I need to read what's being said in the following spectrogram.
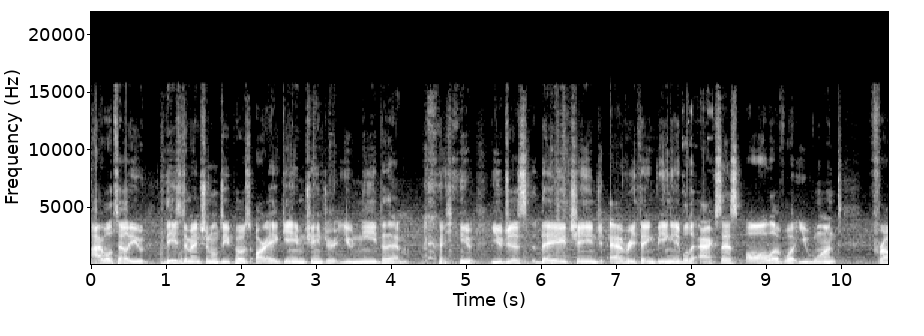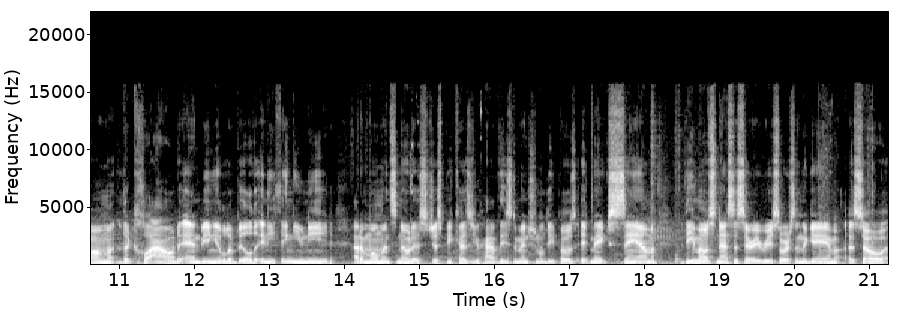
I will tell you, these dimensional depots are a game changer. You need them. you you just they change everything. Being able to access all of what you want from the cloud and being able to build anything you need at a moment's notice just because you have these dimensional depots, it makes SAM the most necessary resource in the game. So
